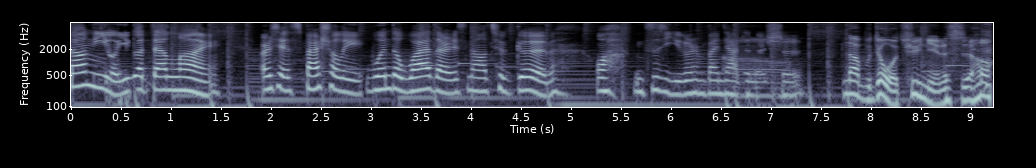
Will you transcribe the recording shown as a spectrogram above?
当你有一个 deadline，而且 especially when the weather is not too good，哇，你自己一个人搬家真的是。那不就我去年的时候，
